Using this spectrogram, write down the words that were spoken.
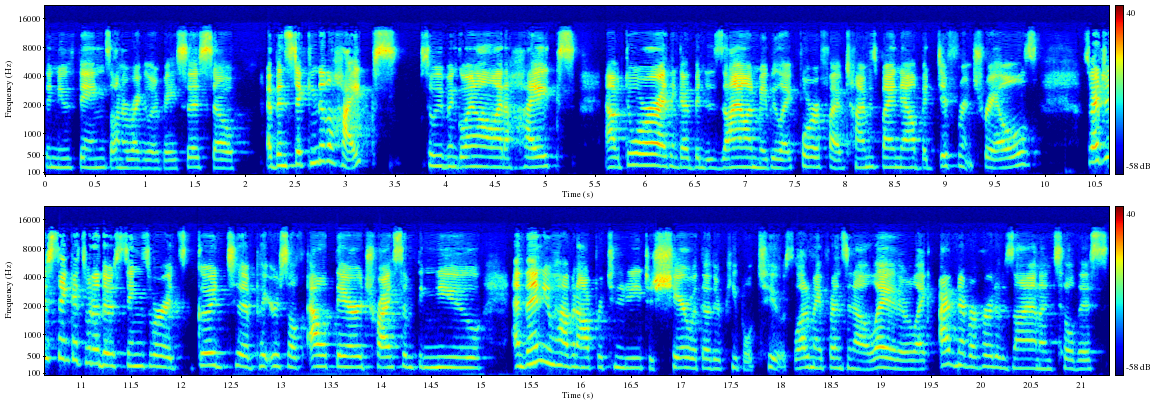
the new things on a regular basis. So I've been sticking to the hikes. So we've been going on a lot of hikes outdoor. I think I've been to Zion maybe like four or five times by now, but different trails. So I just think it's one of those things where it's good to put yourself out there, try something new, and then you have an opportunity to share with other people too. So a lot of my friends in LA, they're like, I've never heard of Zion until this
